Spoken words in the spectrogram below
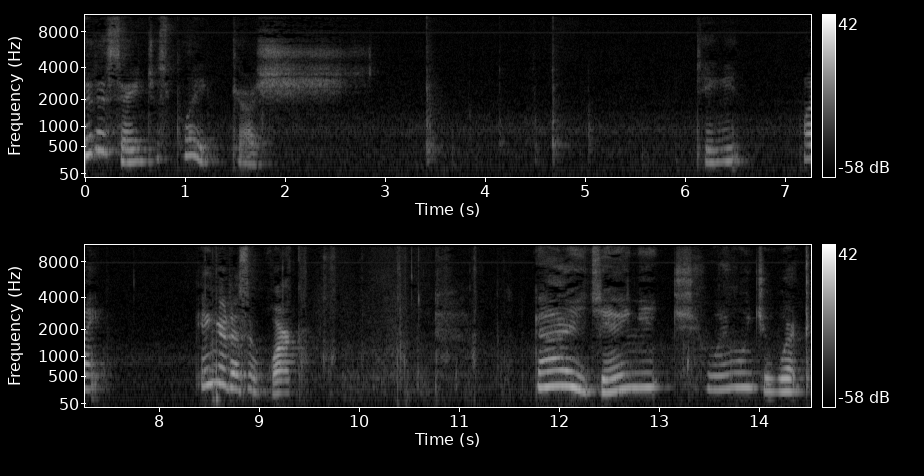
Did I say? Just play. Gosh. Dang it. My finger doesn't work. God dang it. Why won't you work?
